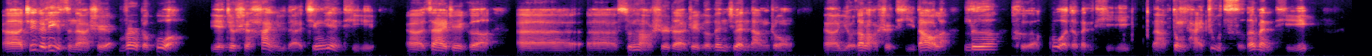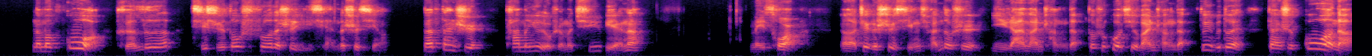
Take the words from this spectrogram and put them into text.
呃，这个例子呢是 verb 过，也就是汉语的经验体。呃，在这个呃呃孙老师的这个问卷当中，呃有的老师提到了了和过的问题，啊动态助词的问题。那么过和了其实都说的是以前的事情，那但是它们又有什么区别呢？没错，呃，这个事情全都是已然完成的，都是过去完成的，对不对？但是过呢，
